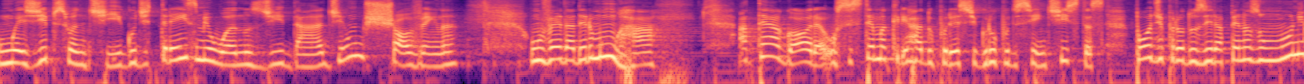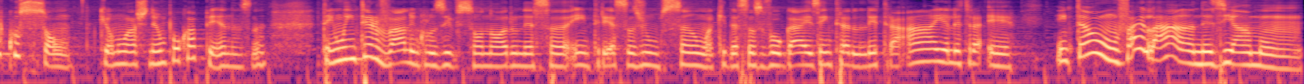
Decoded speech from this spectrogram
um egípcio antigo de 3 mil anos de idade, um jovem, né? Um verdadeiro Munra. Até agora, o sistema criado por este grupo de cientistas pôde produzir apenas um único som, que eu não acho nem um pouco apenas, né? Tem um intervalo, inclusive, sonoro nessa entre essa junção aqui dessas vogais entre a letra A e a letra E. Então, vai lá, Nesiamon.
